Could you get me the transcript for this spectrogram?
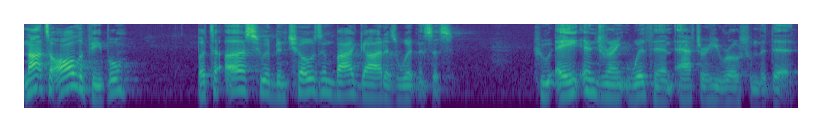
not to all the people, but to us who had been chosen by God as witnesses, who ate and drank with him after he rose from the dead.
